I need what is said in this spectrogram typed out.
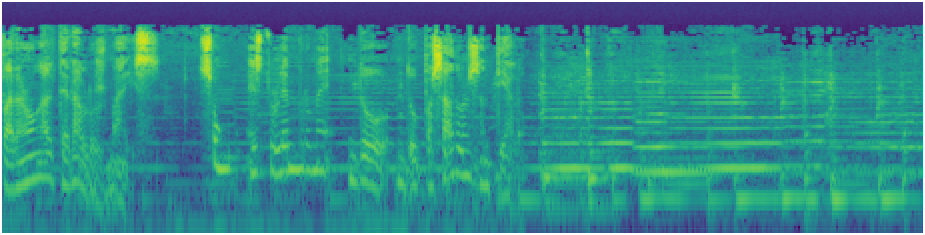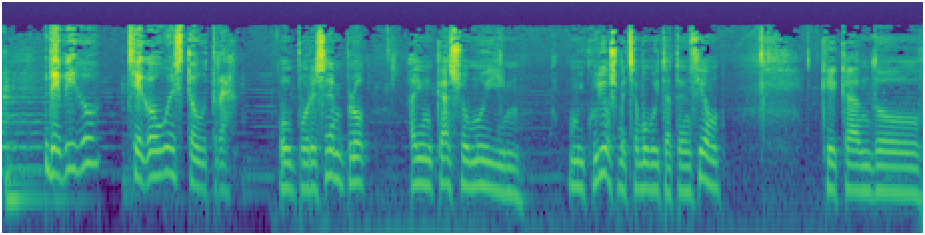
para non alteralos máis. Son, isto lembrome do, do pasado en Santiago. De Vigo chegou estoutra. Ou, por exemplo, hai un caso moi moi curioso, me chamou moita atención, que cando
